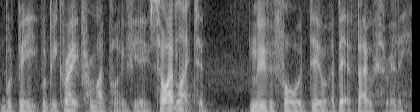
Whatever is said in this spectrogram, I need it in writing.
would be, would be great from my point of view. So I'd like to, moving forward, do a bit of both really.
